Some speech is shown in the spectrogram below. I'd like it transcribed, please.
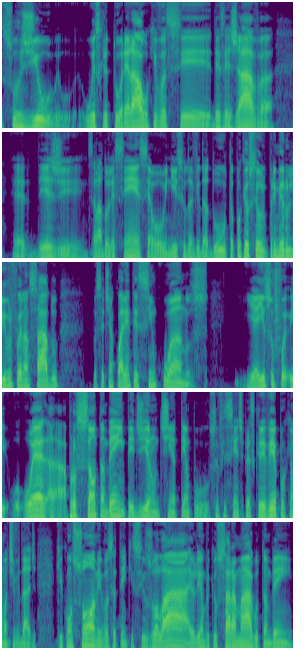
surgiu o escritor? Era algo que você desejava é, desde, sei lá, adolescência ou início da vida adulta? Porque o seu primeiro livro foi lançado, você tinha 45 anos. E é isso foi ou é a, a profissão também impedia, não tinha tempo suficiente para escrever, porque é uma atividade que consome, você tem que se isolar. Eu lembro que o Saramago também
